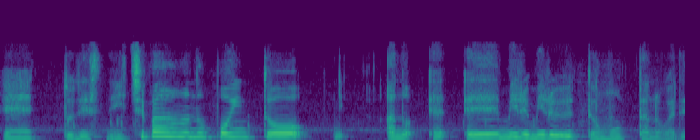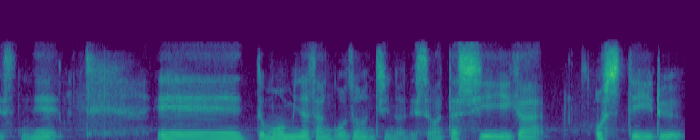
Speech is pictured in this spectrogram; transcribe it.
えー、っとですね一番あのポイントあのええー、見る見るって思ったのがですねえー、っともう皆さんご存知のです。私が推している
